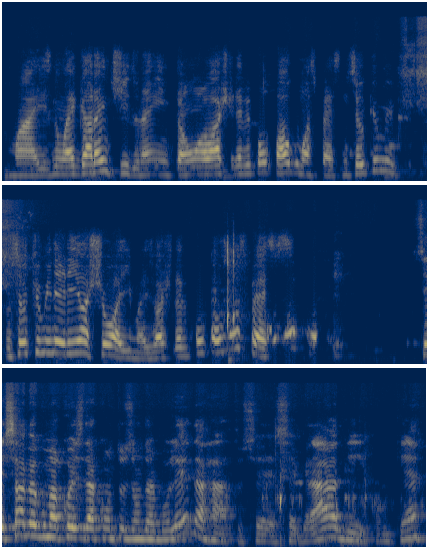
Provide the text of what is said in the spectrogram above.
mas não é garantido, né? Então eu acho que deve poupar algumas peças. Não sei o que o, não sei o, que o Mineirinho achou aí, mas eu acho que deve poupar algumas peças. Você sabe alguma coisa da contusão do Arboleda, Rato? Se é, se é grave? Como que é?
